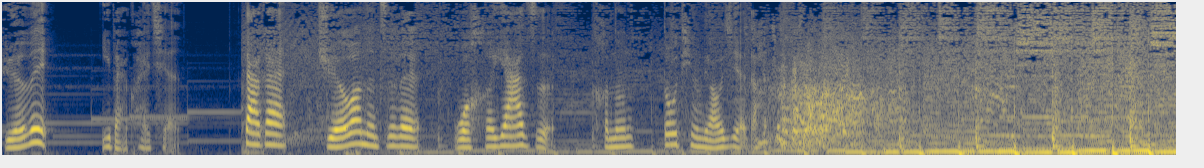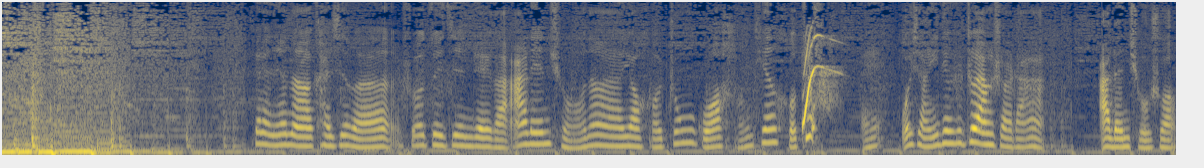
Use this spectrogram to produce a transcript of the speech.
绝味，一百块钱，大概绝望的滋味，我和鸭子可能都挺了解的。这两天呢，看新闻说最近这个阿联酋呢要和中国航天合作，哎，我想一定是这样式儿的啊。阿联酋说，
